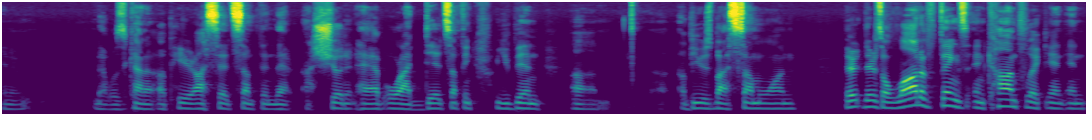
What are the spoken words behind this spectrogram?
you know, that was kind of up here. I said something that I shouldn't have, or I did something. You've been um, abused by someone. There, there's a lot of things in conflict and, and,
